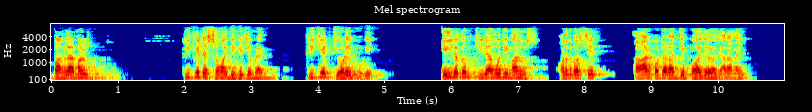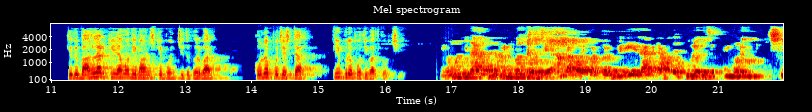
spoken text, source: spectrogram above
বাংলার মানুষ ক্রিকেটের সময় দেখেছি আমরা ক্রিকেট জ্বরে ভোগে। এই রকম ক্রীড়ামোদী মানুষ ভারতবর্ষের আর কটা রাজ্যে পাওয়া যাবে জানা নাই। কিন্তু বাংলার ক্রীড়ামোদী মানুষকে বঞ্চিত করবার কোনো প্রচেষ্টার তীব্র প্রতিবাদ করছি। তৃণমূল বিধায়ক বঙ্কিম ঘোষ বলছে আমরা বয়কট করে বেরিয়ে এলাম এটা আমাদের ভুল হয়েছে। আমি মনে করি। ছি,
